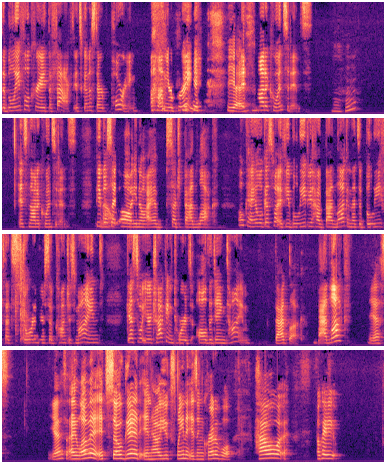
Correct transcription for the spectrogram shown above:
the belief will create the fact. It's going to start pouring on your parade. yes. It's not a coincidence. Mm-hmm. It's not a coincidence. People no. say, oh, you know, I have such bad luck. Okay, well, guess what? If you believe you have bad luck and that's a belief that's stored in your subconscious mind, guess what you're tracking towards all the dang time? Bad luck. Bad luck? Yes. Yes, I love it. It's so good. And how you explain it is incredible. How, okay,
